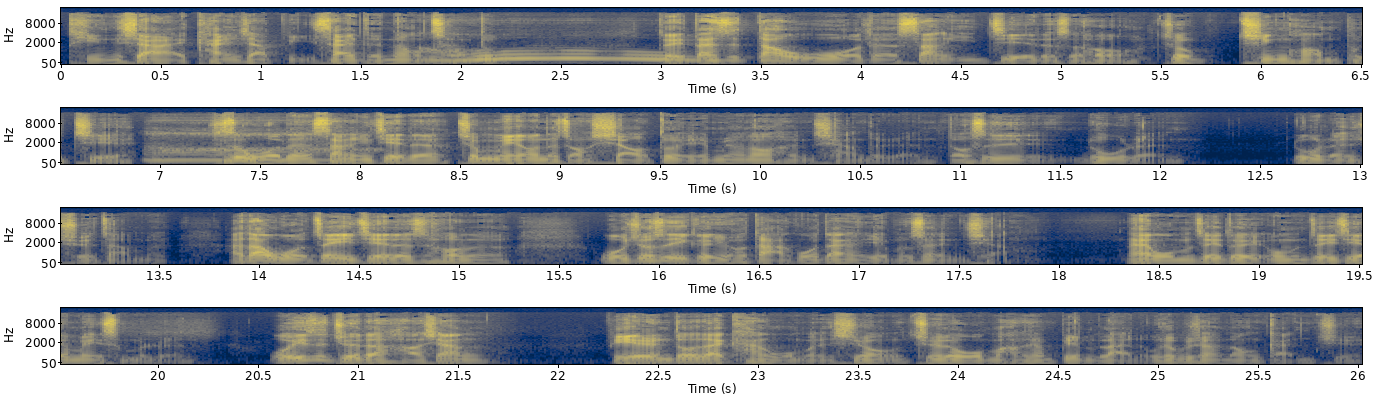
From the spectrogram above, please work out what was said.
停下来看一下比赛的那种程度。Oh. 对，但是到我的上一届的时候，就青黄不接。Oh. 就是我的上一届的就没有那种校队，也没有那种很强的人，都是路人、路人学长们。而到我这一届的时候呢，我就是一个有打过，但也不是很强。那我们这一队，我们这一届又没什么人。我一直觉得好像别人都在看我们，希望觉得我们好像变烂了，我就不喜欢那种感觉。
